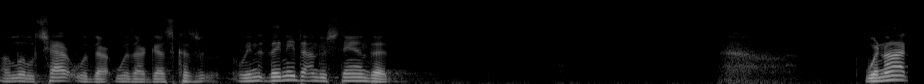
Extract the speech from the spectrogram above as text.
a little chat with our, with our guests because they need to understand that we're not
